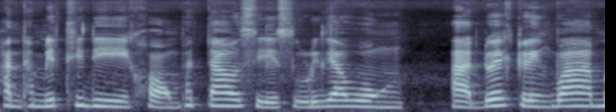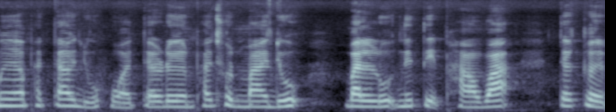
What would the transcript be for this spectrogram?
พันธมิตรที่ดีของพระเจ้าศรีสุริยวงศ์อาจด้วยเกรงว่าเมื่อพระเจ้าอยู่หัวเจริญพระชนมายุ บรรลุนิติภาวะ จะเกิด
